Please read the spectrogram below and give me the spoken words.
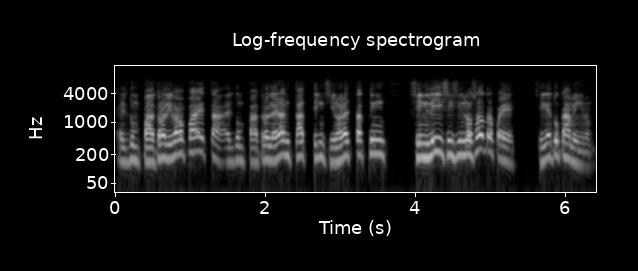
el de un patrón, íbamos para esta, el de un patrón, eran tag Si no era el tag sin Liz y sin nosotros, pues sigue tu camino.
